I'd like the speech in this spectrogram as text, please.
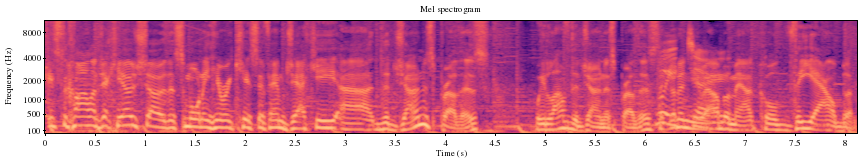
It's the Kyle and Jackie O show this morning here at Kiss FM. Jackie, uh, the Jonas Brothers. We love the Jonas Brothers. They've We got a new do. album out called The Album.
